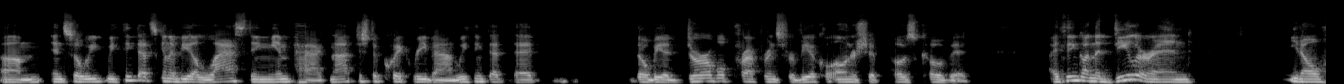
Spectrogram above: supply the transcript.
Um, and so we, we think that's going to be a lasting impact, not just a quick rebound. We think that that there'll be a durable preference for vehicle ownership post COVID. I think on the dealer end, you know,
